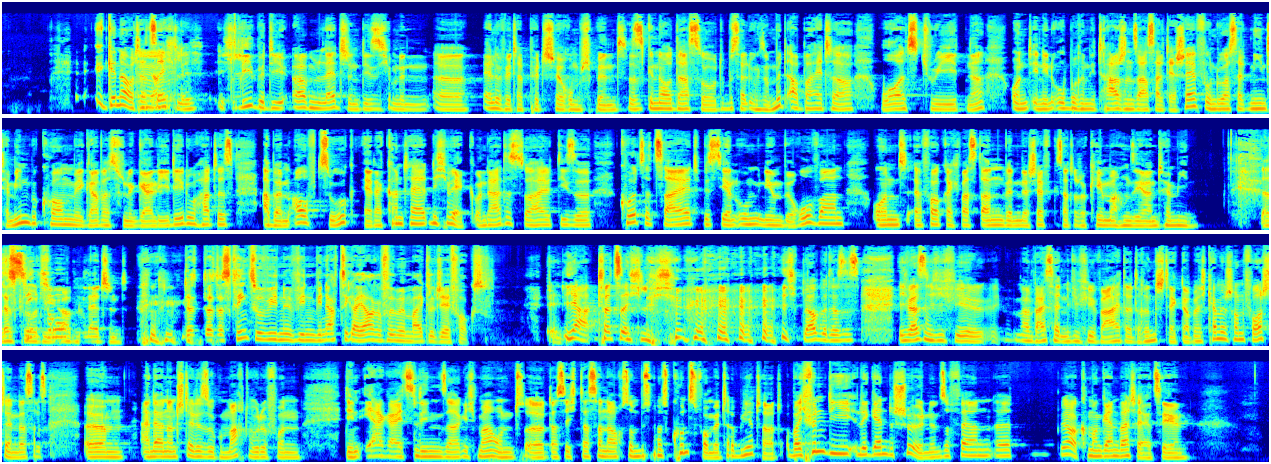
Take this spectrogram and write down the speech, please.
Genau, tatsächlich. Ja. Ich liebe die Urban Legend, die sich um den äh, Elevator Pitch herumspinnt. Das ist genau das so. Du bist halt irgendwie so ein Mitarbeiter, Wall Street, ne? Und in den oberen Etagen saß halt der Chef und du hast halt nie einen Termin bekommen, egal was für eine geile Idee du hattest. Aber im Aufzug, ja, da konnte er halt nicht weg. Und da hattest du halt diese kurze Zeit, bis die dann oben in ihrem Büro waren und erfolgreich war es dann, wenn der Chef gesagt hat, okay, machen Sie einen Termin. Das, das ist so die so, Urban Legend. Das, das, das klingt so wie, eine, wie ein, wie ein 80er-Jahre-Film mit Michael J. Fox. Ja, tatsächlich. ich glaube, das ist, ich weiß nicht, wie viel, man weiß halt nicht, wie viel Wahrheit da drin steckt, aber ich kann mir schon vorstellen, dass das ähm, an der anderen Stelle so gemacht wurde von den Ehrgeizlingen, sage ich mal, und äh, dass sich das dann auch so ein bisschen als Kunstform etabliert hat. Aber ich finde die Legende schön. Insofern, äh, ja, kann man gern weitererzählen.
